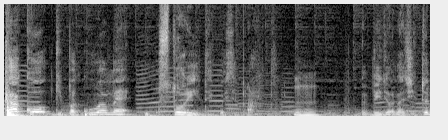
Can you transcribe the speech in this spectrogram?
како ги пакуваме сториите кои се прават Мгм. видео. Значи, тоа,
